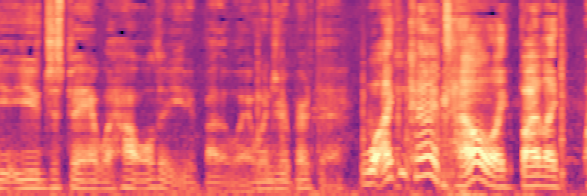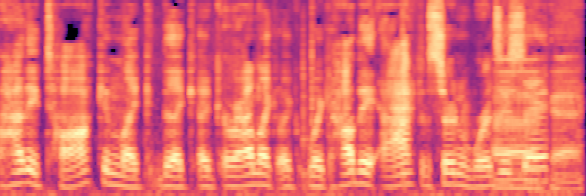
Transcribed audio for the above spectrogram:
You you just be well, how old are you by the way? When's your birthday? Well, I can kind of tell like by like how they talk and like like, like around like, like like how they act and certain words they Oh, say, okay.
